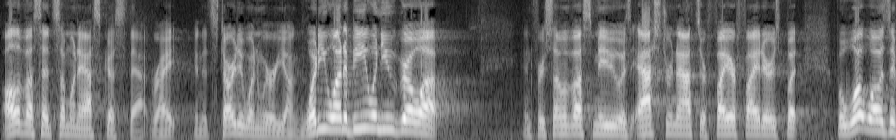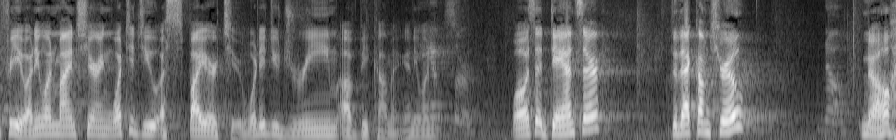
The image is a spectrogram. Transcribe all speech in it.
All of us had someone ask us that, right? And it started when we were young. What do you want to be when you grow up? And for some of us, maybe it was astronauts or firefighters, but, but what was it for you? Anyone mind sharing? What did you aspire to? What did you dream of becoming? Anyone? Dancer. What was it? Dancer? Did that come true? No. No?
